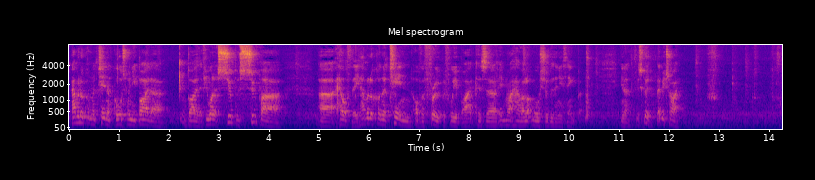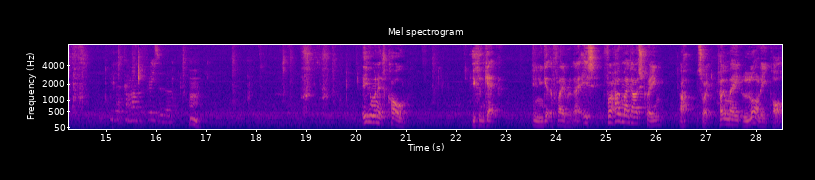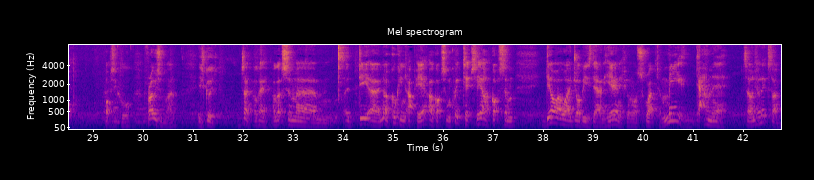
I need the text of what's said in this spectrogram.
Have a look on the tin, of course, when you buy the buy it. If you want it super super uh, healthy, have a look on the tin of the fruit before you buy it because uh, it might have a lot more sugar than you think. But you know, it's good. Let me try. It just come out the freezer though. Even when it's cold, you can get you can get the flavour of that. It's for homemade ice cream. Uh, sorry, homemade lollipop, popsicle, frozen one is good. So, okay, I've got some um, uh, no cooking up here. I've got some quick tips here. I've got some DIY jobbies down here, and if you want to subscribe to me, it's down there. So until next time.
